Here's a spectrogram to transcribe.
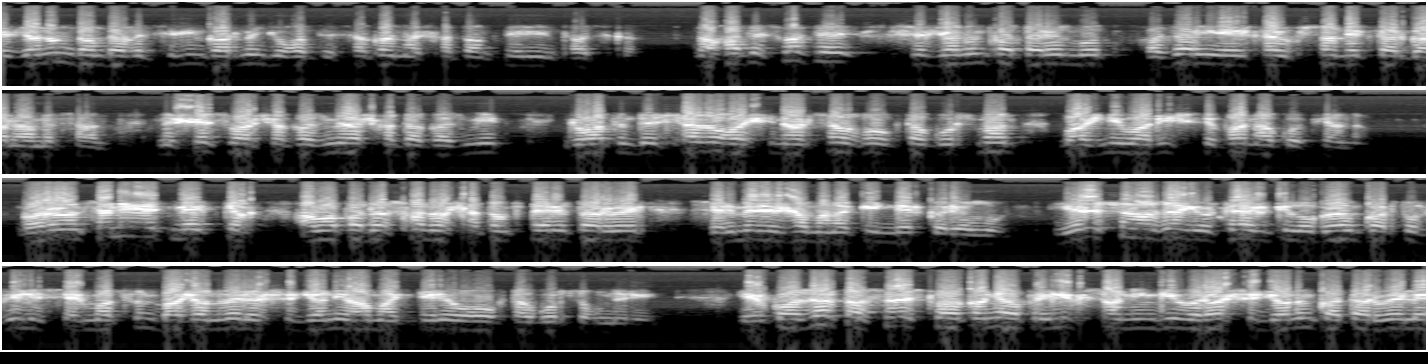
շրջանում դանդաղեցրին Գարմեն գյուղատնտեսական աշխատանքների ընթացքը։ Նախատեսված է շրջանում կատարել մոտ 1320 հեկտար գանանացան։ Նշեց վարչակազմի աշխատակազմի գյուղատնտեսության ու աշինարարության օգտագործման բաժնի վարիչ Ստեփան Հակոբյանը։ Գարանցանի հետ մեկտեղ համապատասխան աշխատանքները տարվել սերմերը ժամանակին ներկրելու։ 30700 կիլոգրամ կարտոֆիլի սերմացուն բաժանվել է շրջանի համայնքների օգտագործողներին։ 2016 թվականի ապրիլի 25-ի վրա շրջանում կատարվել է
